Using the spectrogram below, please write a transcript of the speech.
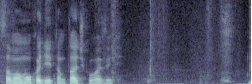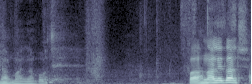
самому ходить, там тачку возить, нормально будет. Погнали дальше.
